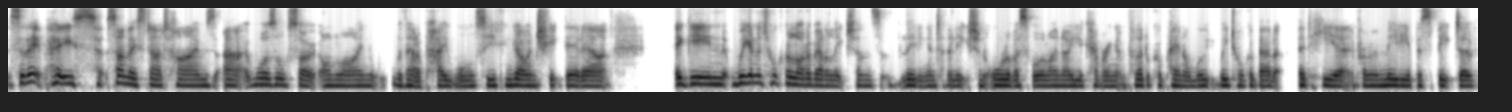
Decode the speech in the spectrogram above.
So that piece, Sunday Star Times, uh, was also online without a paywall, so you can go and check that out. Again, we're going to talk a lot about elections leading into the election. All of us will. I know you're covering it in political panel. We, we talk about it, it here from a media perspective.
